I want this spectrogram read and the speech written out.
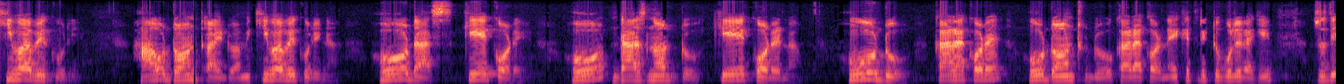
কীভাবে করি? হাউ ডন্ট আই ডু আমি কীভাবে করি না? হো ডাস কে করে? হো ডাজ নট ডু কে করে না? হু ডু কারা করে? হু ডোন্ট ডু কারা করে না? এক্ষেত্রে একটু বলে রাখি, যদি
